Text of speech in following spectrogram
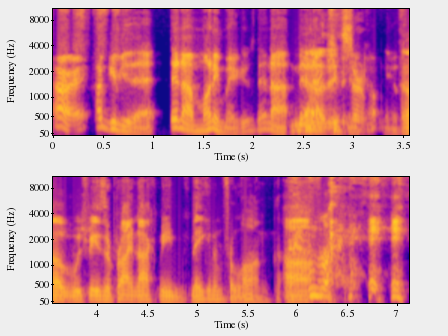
all right i'll give you that they're not money makers they're not they're No, not they company. Oh, which means they're probably not going to be making them for long. Um, right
